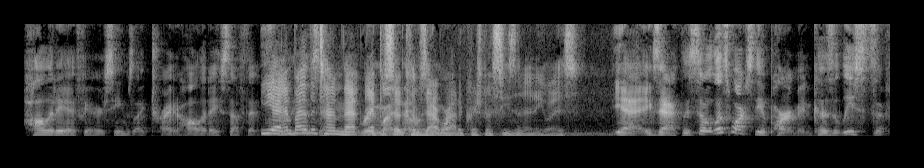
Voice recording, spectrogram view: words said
Holiday affair seems like trite holiday stuff that yeah, really and by the time that episode comes out, we're out of Christmas season anyways. Yeah, exactly. So let's watch the apartment because at least it's a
